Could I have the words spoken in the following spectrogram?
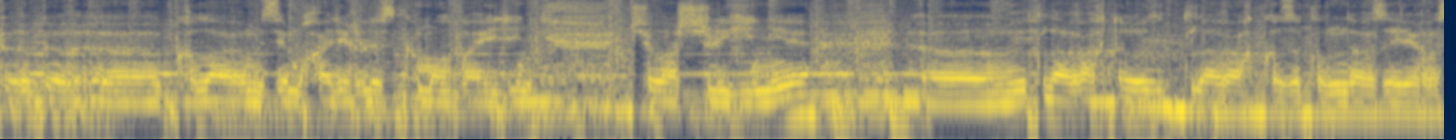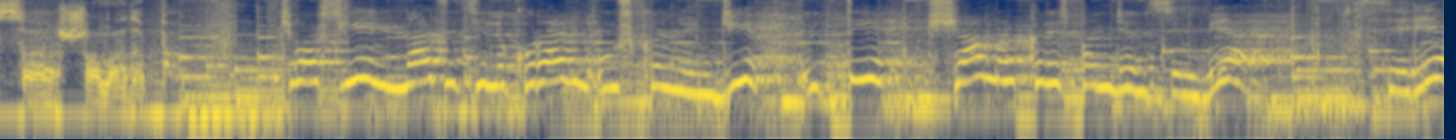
бір бір кыларым зем хадерлес кымылбай ден ытларахта ытларах кызыклындар заяраса шанадып Чувашин наци телекуравин ушканынди үтти шамра корреспондент симбе сире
